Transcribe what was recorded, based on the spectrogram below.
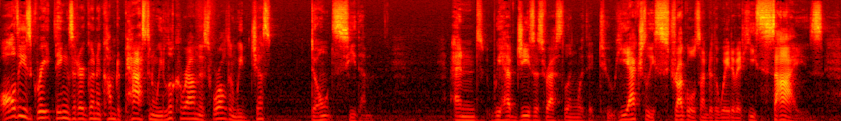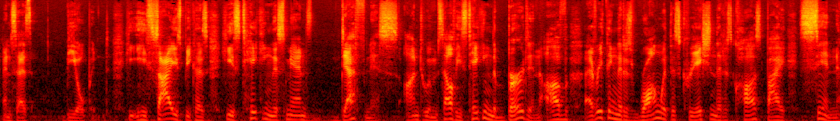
all these great things that are going to come to pass, and we look around this world and we just don't see them. And we have Jesus wrestling with it too. He actually struggles under the weight of it. He sighs and says, be opened. He, he sighs because he is taking this man's deafness onto himself. He's taking the burden of everything that is wrong with this creation that is caused by sin.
